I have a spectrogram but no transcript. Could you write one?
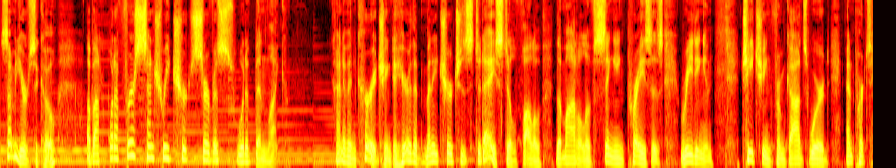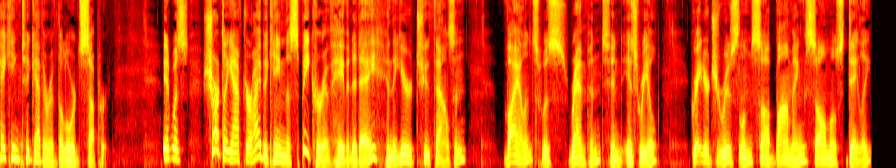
some years ago about what a first century church service would have been like. Kind of encouraging to hear that many churches today still follow the model of singing praises, reading and teaching from God's Word, and partaking together of the Lord's Supper. It was shortly after I became the speaker of Haven Today in the year 2000. Violence was rampant in Israel. Greater Jerusalem saw bombings almost daily.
